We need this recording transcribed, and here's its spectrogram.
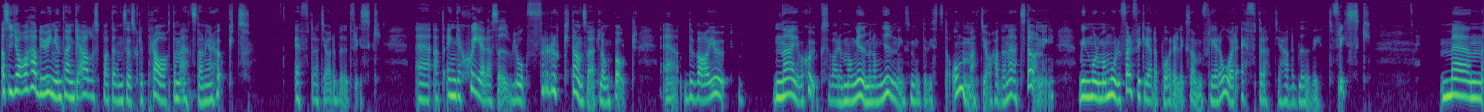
Alltså jag hade ju ingen tanke alls på att ens jag skulle prata om ätstörningar högt. Efter att jag hade blivit frisk. Eh, att engagera sig låg fruktansvärt långt bort. Eh, det var ju, när jag var sjuk så var det många i min omgivning som inte visste om att jag hade en ätstörning. Min mormor och morfar fick reda på det liksom flera år efter att jag hade blivit frisk. Men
